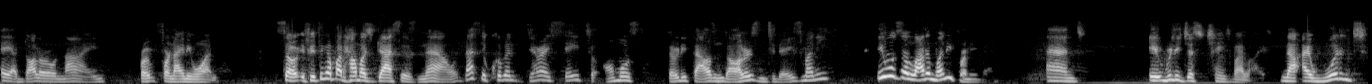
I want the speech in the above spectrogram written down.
pay a dollar oh nine for for '91. So if you think about how much gas is now, that's equivalent, dare I say, to almost thirty thousand dollars in today's money. It was a lot of money for me then, and it really just changed my life. Now I wouldn't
